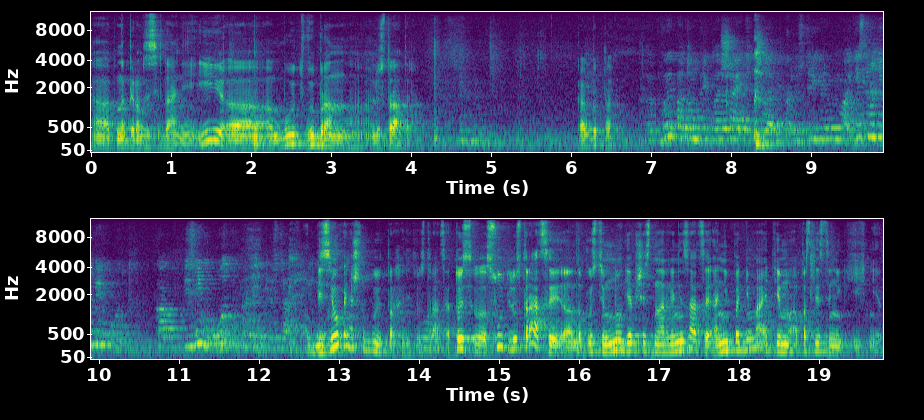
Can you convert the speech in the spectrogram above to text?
э, на первом заседании и э, будет выбран иллюстратор. Как бы так. Вы потом приглашаете человека иллюстрируемого, если он не приходит, как без него будут проходить иллюстрацию? или Без него, конечно, будет проходить иллюстрация. То есть э, суть иллюстрации, э, допустим, многие общественные организации, они поднимают тему, а последствий никаких нет.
